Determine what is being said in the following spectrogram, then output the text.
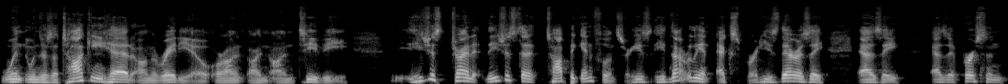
when when there's a talking head on the radio or on on on TV. He's just trying to. He's just a topic influencer. He's he's not really an expert. He's there as a as a as a person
